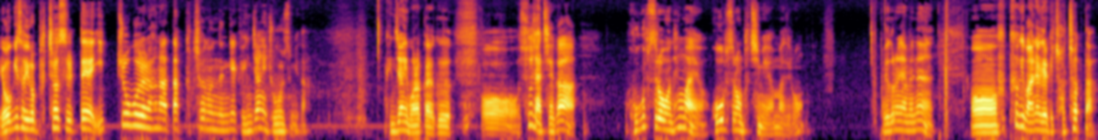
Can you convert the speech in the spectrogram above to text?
여기서 이걸 붙였을 때 이쪽을 하나 딱 붙여놓는 게 굉장히 좋은 수입니다. 굉장히 뭐랄까요 그 어, 수 자체가 고급스러운 행마예요. 고급스러운 붙임이에요 한마디로. 왜 그러냐면은 어, 흙이 만약에 이렇게 젖혔다.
